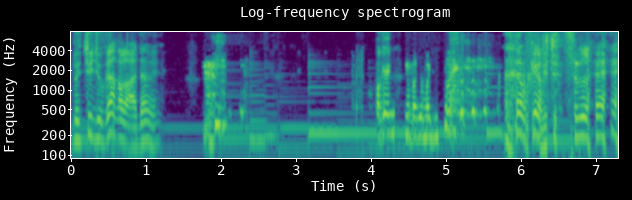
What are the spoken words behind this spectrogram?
Lucu juga kalau ada, nih. pakai pakai baju slang pakai baju slang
